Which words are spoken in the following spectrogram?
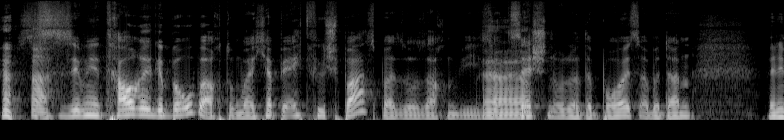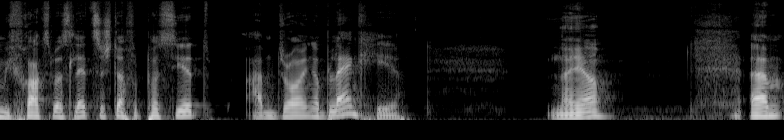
Das ist irgendwie eine traurige Beobachtung, weil ich habe ja echt viel Spaß bei so Sachen wie Ja, ja. Succession oder The Boys, aber dann, wenn du mich fragst, was letzte Staffel passiert, I'm drawing a blank here. Naja. Ähm,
